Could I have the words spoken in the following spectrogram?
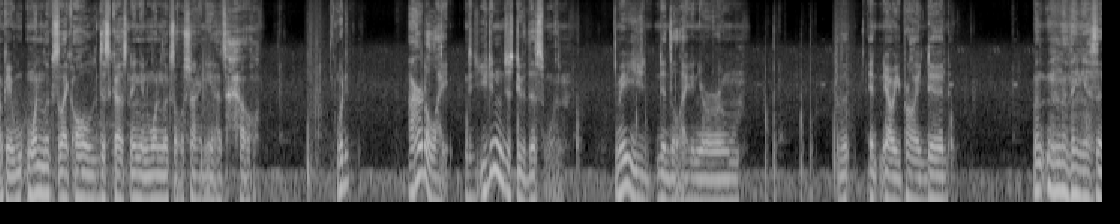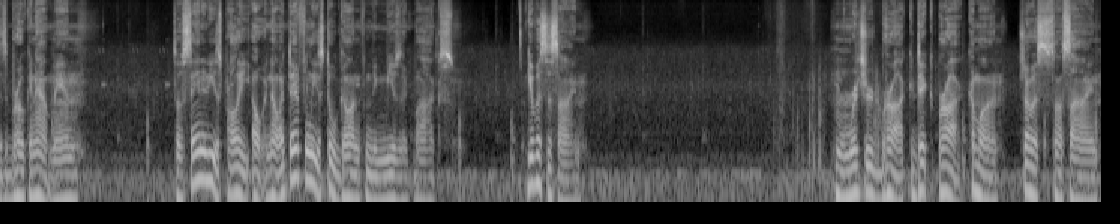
Okay, one looks like all disgusting and one looks all shiny. That's hell. What did... I heard a light. Did, you didn't just do this one. Maybe you did the light in your room. It, no, you probably did. The thing is, it's broken out, man. So sanity is probably... Oh, no, it definitely is still gone from the music box. Give us a sign. Hmm, Richard Brock, Dick Brock, come on. Show us a sign.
